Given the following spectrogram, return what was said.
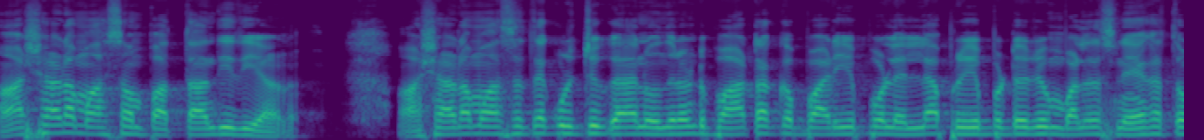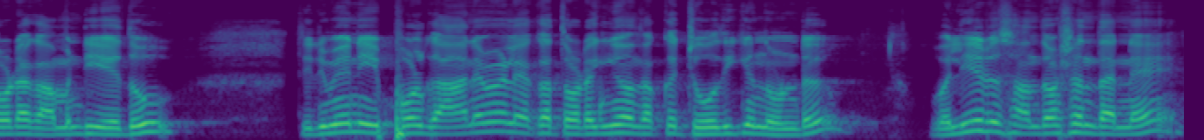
ആഷാഢമാസം പത്താം തീയതിയാണ്. ആഷാഢമാസത്തെക്കുറിച്ച് ഞാൻ ഒന്ന് രണ്ട് പാട്ടൊക്കെ പാടിയപ്പോൾ എല്ലാ പ്രിയപ്പെട്ടവരും വളരെ സ്നേഹത്തോടെ കമന്റ് ചെയ്തു. തിരുമേനി ഇപ്പോൾ ഗാനമേളയൊക്കെ തുടങ്ങിയോ എന്നൊക്കെ ചോദിക്കുന്നുണ്ട്. വലിയൊരു സന്തോഷം തന്നെ.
